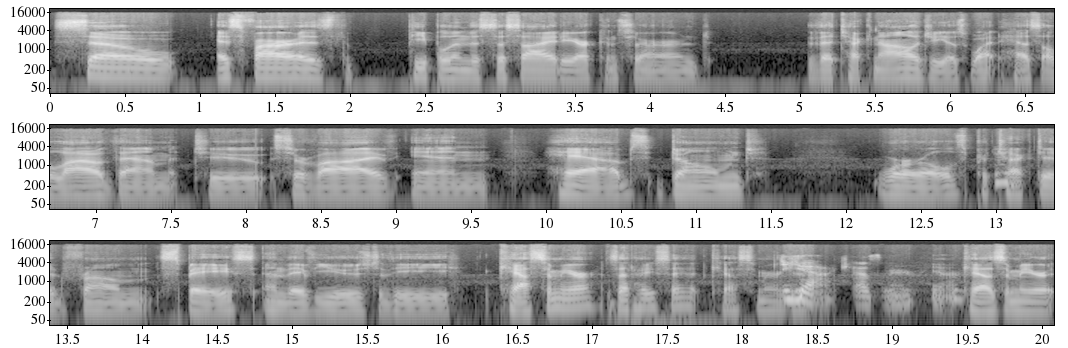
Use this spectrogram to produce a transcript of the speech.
So, as far as the people in the society are concerned, the technology is what has allowed them to survive in HABs, domed worlds protected from space, and they've used the Casimir. Is that how you say it? Casimir. Yeah, Casimir. Yeah. Casimir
